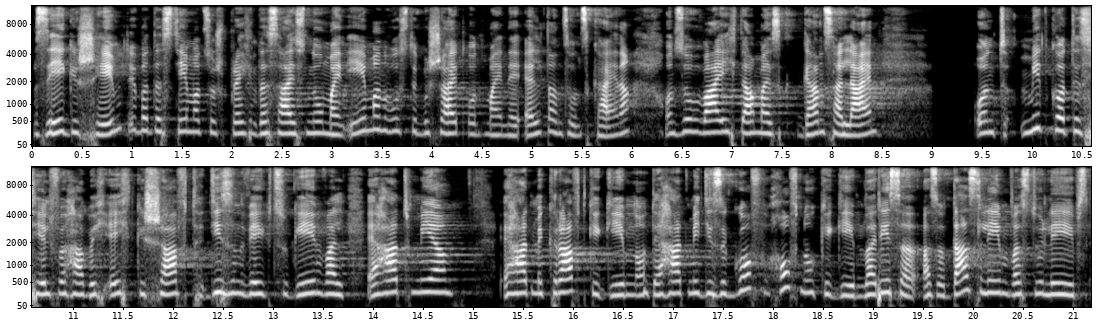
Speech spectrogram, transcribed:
sehr geschämt, über das Thema zu sprechen. Das heißt, nur mein Ehemann wusste Bescheid und meine Eltern, sonst keiner. Und so war ich damals ganz allein. Und mit Gottes Hilfe habe ich echt geschafft, diesen Weg zu gehen, weil er hat mir er hat mir Kraft gegeben und er hat mir diese Hoffnung gegeben. Larissa, also das Leben, was du lebst,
